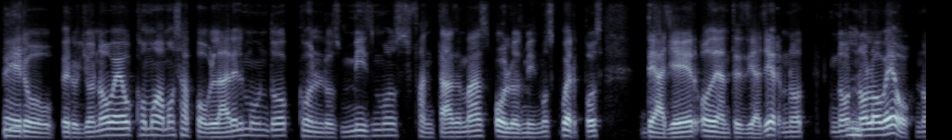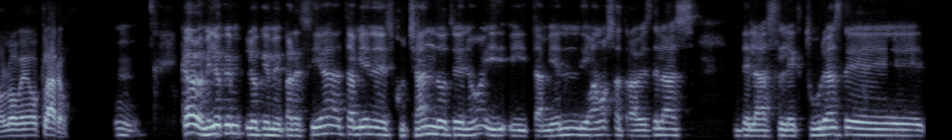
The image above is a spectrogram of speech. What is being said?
Pero, pero yo no veo cómo vamos a poblar el mundo con los mismos fantasmas o los mismos cuerpos de ayer o de antes de ayer. No, no, no lo veo, no lo veo claro. Mm. Claro, a mí lo que, lo que me parecía también escuchándote, ¿no? Y, también, digamos, a través de las, de las lecturas de,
